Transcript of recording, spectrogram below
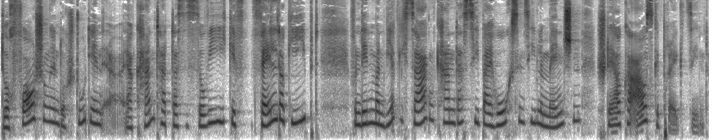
durch Forschungen, durch Studien erkannt hat, dass es so wie Felder gibt, von denen man wirklich sagen kann, dass sie bei hochsensiblen Menschen stärker ausgeprägt sind.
